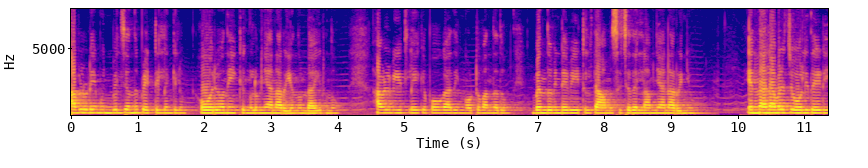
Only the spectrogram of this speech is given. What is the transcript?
അവളുടെ മുൻപിൽ ചെന്ന് പെട്ടില്ലെങ്കിലും ഓരോ നീക്കങ്ങളും ഞാൻ അറിയുന്നുണ്ടായിരുന്നു. അവൾ വീട്ടിലേക്ക് പോകാതെ ഇങ്ങോട്ട് വന്നതും ബന്ധുവിന്റെ വീട്ടിൽ താമസിച്ചതെല്ലാം ഞാൻ അറിഞ്ഞു. എന്നാൽ അവൾ ജോലി തേടി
